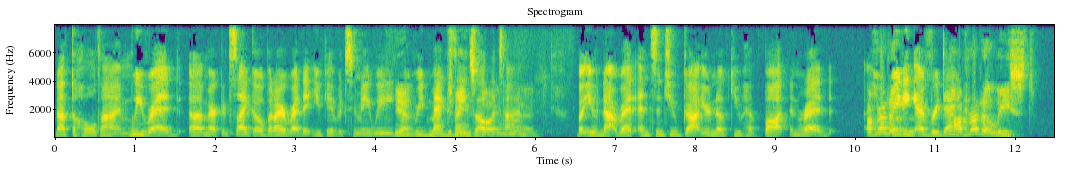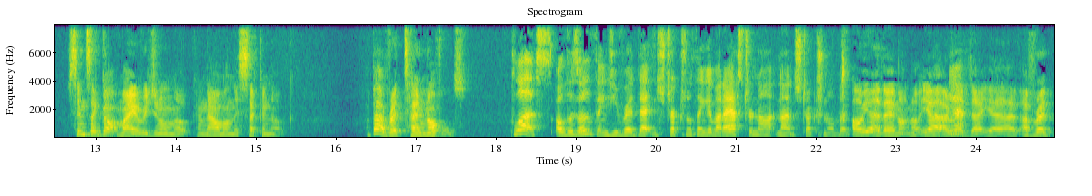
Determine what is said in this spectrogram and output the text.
not the whole time. We read uh, American Psycho, but I read it. You gave it to me. We, Yeah. we read magazines all the time. But you have not read, and since you got your Nook, you have bought and read. I've read a- reading every day. I've now. read at least since I got my original Nook, and now I'm on this second Nook. I bet I've read ten novels. Plus, all those other things. You've read that instructional thing about astronaut, not instructional, but Oh yeah, they're not. not yeah, I Yeah. read that. Yeah, I've read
